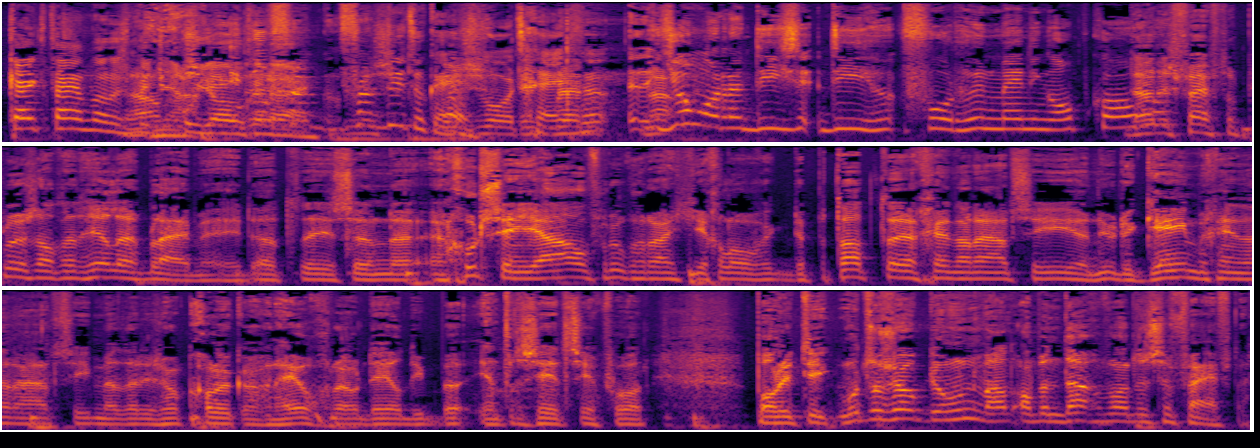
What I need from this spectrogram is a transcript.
Kijk daar dan eens met die goede Ik ogen wil naar. Frank, Frank Duut ook even het woord ik ben- geven. Eh, nou- Jongeren die, die voor hun mening opkomen. Daar is 50PLUS altijd heel erg blij mee. Dat is een, eh, een goed signaal. Vroeger had je geloof ik de patat-generatie, en nu de game-generatie. Maar er is ook gelukkig een heel groot deel die interesseert zich voor politiek. Moeten ze ook doen, want op een dag worden ze 50.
